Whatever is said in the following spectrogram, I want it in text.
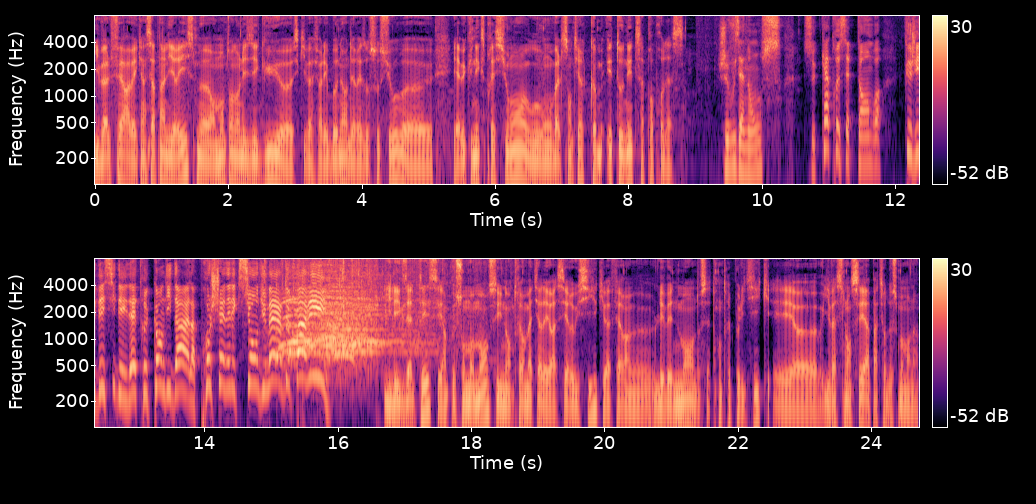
Il va le faire avec un certain lyrisme, en montant dans les aigus, ce qui va faire les bonheurs des réseaux sociaux, et avec une expression où on va le sentir comme étonné de sa propre audace. Je vous annonce ce 4 septembre que j'ai décidé d'être candidat à la prochaine élection du maire de Paris. Il est exalté, c'est un peu son moment, c'est une entrée en matière d'ailleurs assez réussie qui va faire euh, l'événement de cette rentrée politique et euh, il va se lancer à partir de ce moment-là.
